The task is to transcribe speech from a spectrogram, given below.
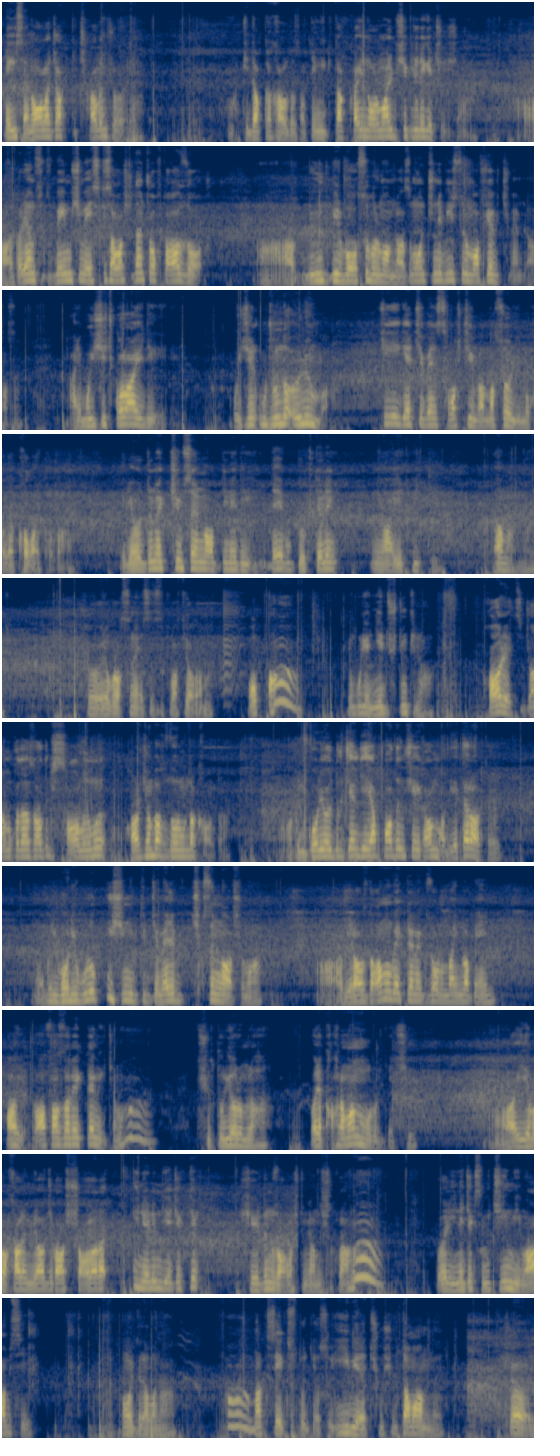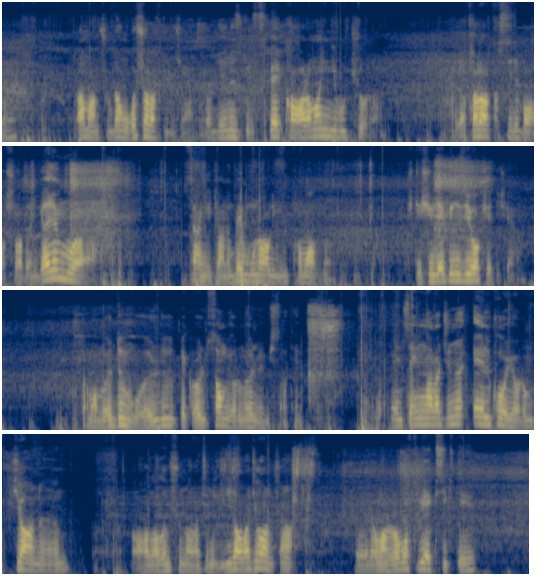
Neyse ne olacak ki çıkalım şöyle. 2 dakika kaldı zaten. 2 dakikayı normal bir şekilde geçireceğim. Aa, görüyor musunuz? Benim işim eski savaşçıdan çok daha zor. Aa, büyük bir boss'u bulmam lazım. Onun için de bir sürü mafya biçmem lazım. Hani bu iş hiç kolay değil. Bu işin ucunda ölüm var. Ki gerçi ben savaşçıyım lan nasıl öleyim o kadar kolay kolay. Beni öldürmek kimsenin haddine değil. De bu gökdelen nihayet bitti. Tamamdır. Şöyle burası neresi zıplatıyor adamı. Hop aa. Ben buraya niye düştüm ki la? Kahretsin canım o kadar azaldı ki sağlığımı harcamak zorunda kaldım. Aa, Grigor'u öldüreceğim diye yapmadığım şey kalmadı. Yeter artık. O Grigor'u bulup işini bitireceğim. Hele bir çıksın karşıma. Aa, biraz daha mı beklemek zorundayım la ben? Hayır daha fazla beklemeyeceğim. Ha. Düşüp duruyorum la. Böyle kahraman mı olur geçi? Haydi bakalım birazcık aşağılara inelim diyecektim. Şehirden uzaklaştım yanlışlıkla. Böyle ineceksin hiç inmeyeyim abisi. Ne oldu la bana? Max X stüdyosu iyi bir yere düşmüşüm tamamdır. Şöyle. Tamam şuradan koşarak gideceğim. Gördüğünüz gibi süper kahraman gibi uçuyorum. Yeter artık sizi bağışladım. Gelin buraya. Bir saniye canım ben bunu alayım tamamdır. İşte şimdi hepinizi yok edeceğim. Tamam öldü mü? Öldü pek öldü sanmıyorum ölmemiş zaten. Ben senin aracını el koyuyorum canım. Alalım şunun aracını. İyi de aracı varmış ha. Şöyle ulan robot bir eksikti.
